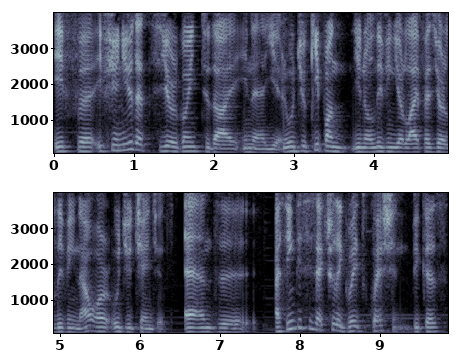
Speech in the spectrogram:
if uh, if you knew that you're going to die in a year would you keep on you know living your life as you're living now or would you change it? And uh, i think this is actually a great question because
